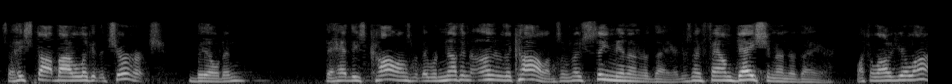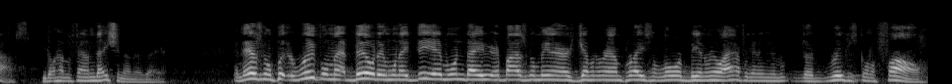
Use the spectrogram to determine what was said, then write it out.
So he stopped by to look at the church building. They had these columns, but there were nothing under the columns. There was no cement under there. There's no foundation under there. Like a lot of your lives. You don't have a foundation under there. And they was going to put the roof on that building. When they did, one day everybody was going to be in there jumping around praising the Lord, being real African, and the, the roof is going to fall.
